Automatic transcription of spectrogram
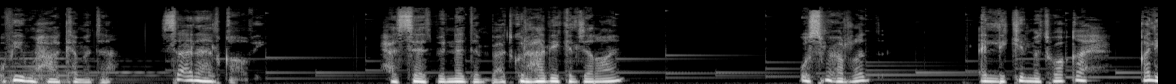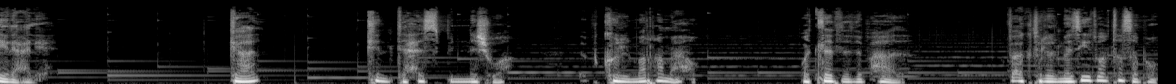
وفي محاكمته سأله القاضي حسيت بالندم بعد كل هذيك الجرائم؟ واسمعوا الرد اللي كلمة وقح قليلة عليه. قال كنت أحس بالنشوة بكل مرة معهم وأتلذذ بهذا فأقتل المزيد وأغتصبهم.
